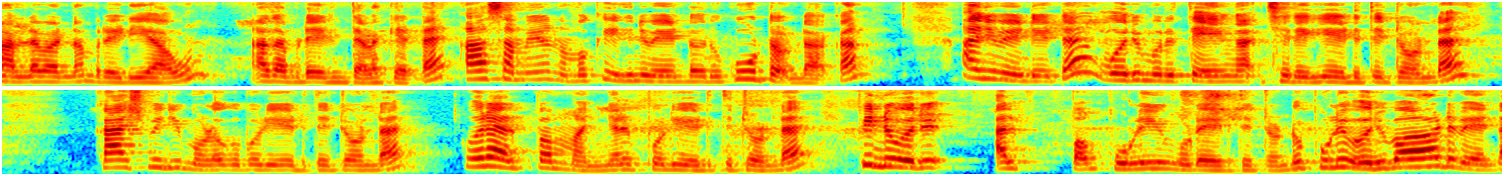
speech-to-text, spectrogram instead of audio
നല്ലവണ്ണം റെഡിയാവും. അതവിടെ ഇരുന്ന് തിളക്കട്ടെ. ആ സമയം നമുക്ക് ഇതിന് വേണ്ട ഒരു കൂട്ടുണ്ടാക്കാം അതിന് വേണ്ടിയിട്ട് ഒരു മുറി തേങ്ങ ചിരകി എടുത്തിട്ടുണ്ട്. കാശ്മീരി മുളക് പൊടി എടുത്തിട്ടുണ്ട്. ഒരല്പം മഞ്ഞൾപ്പൊടി എടുത്തിട്ടുണ്ട്. പിന്നെ ഒരു അല്പം പുളിയും കൂടെ എടുത്തിട്ടുണ്ട്. പുളി ഒരുപാട് വേണ്ട.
